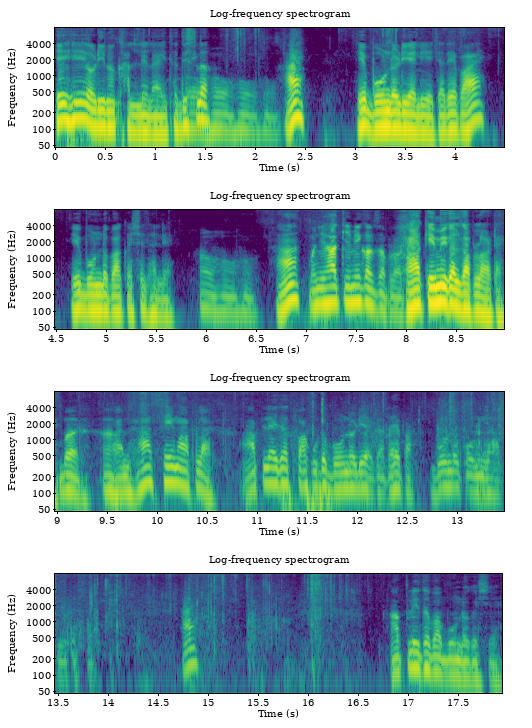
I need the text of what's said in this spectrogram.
हे हे अळीनं खाल्लेलं आहे इथं दिसलं? हो हो हो. हाय. हे बोंडअळी आली याच्यात हे पाय हे बोंड पा कसे झाले? हो हो हो. हा? म्हणजे हा केमिकलचा प्लॉट हा केमिकलचा प्लॉट आहे. बर हा. आणि हा सेम आपला. आपल्या याच्यात पा कुठं बोंडअळी आहे का? हे पा बोंड पाहून घ्या आपले कसं हाय आपल्या इथं पा बोंड कशी आहे.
